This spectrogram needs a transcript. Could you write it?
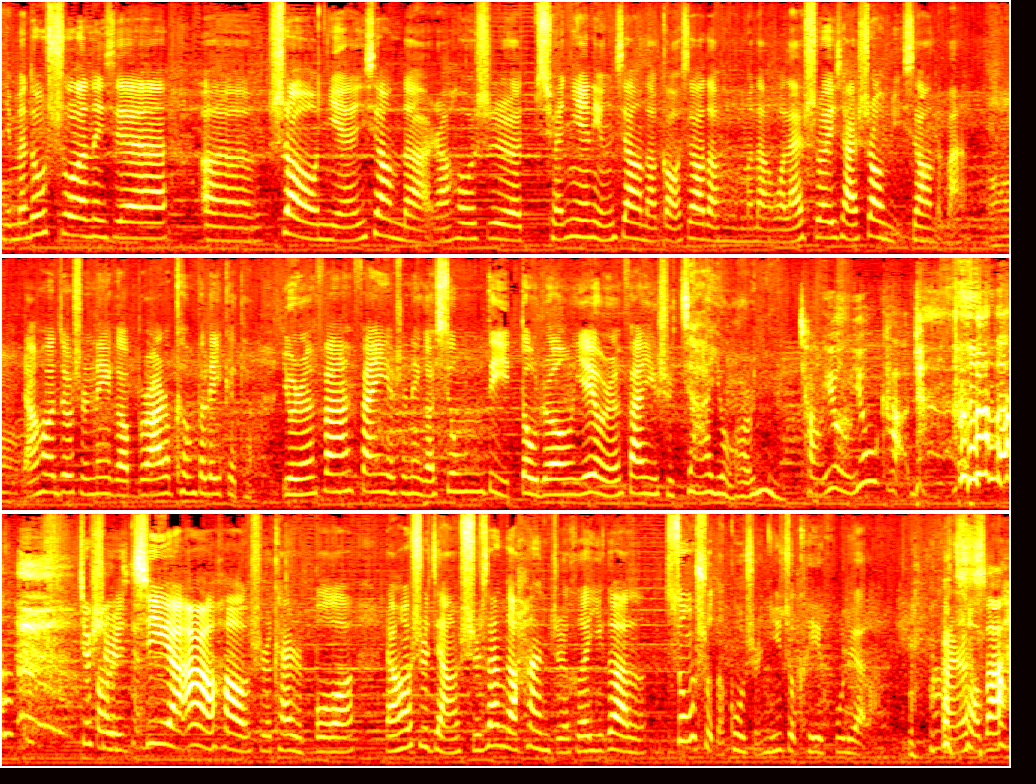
你们都说了那些呃少年向的，然后是全年龄向的、搞笑的什么的，我来说一下少女向的吧。啊，然后就是那个 Brother Conflict，有人翻翻译是那个兄弟斗争，也有人翻译是家有儿女。常用优卡的，就是七月二号是开始播，然后是讲十三个汉子和一个松鼠的故事，女主可以忽略了。反正好吧，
